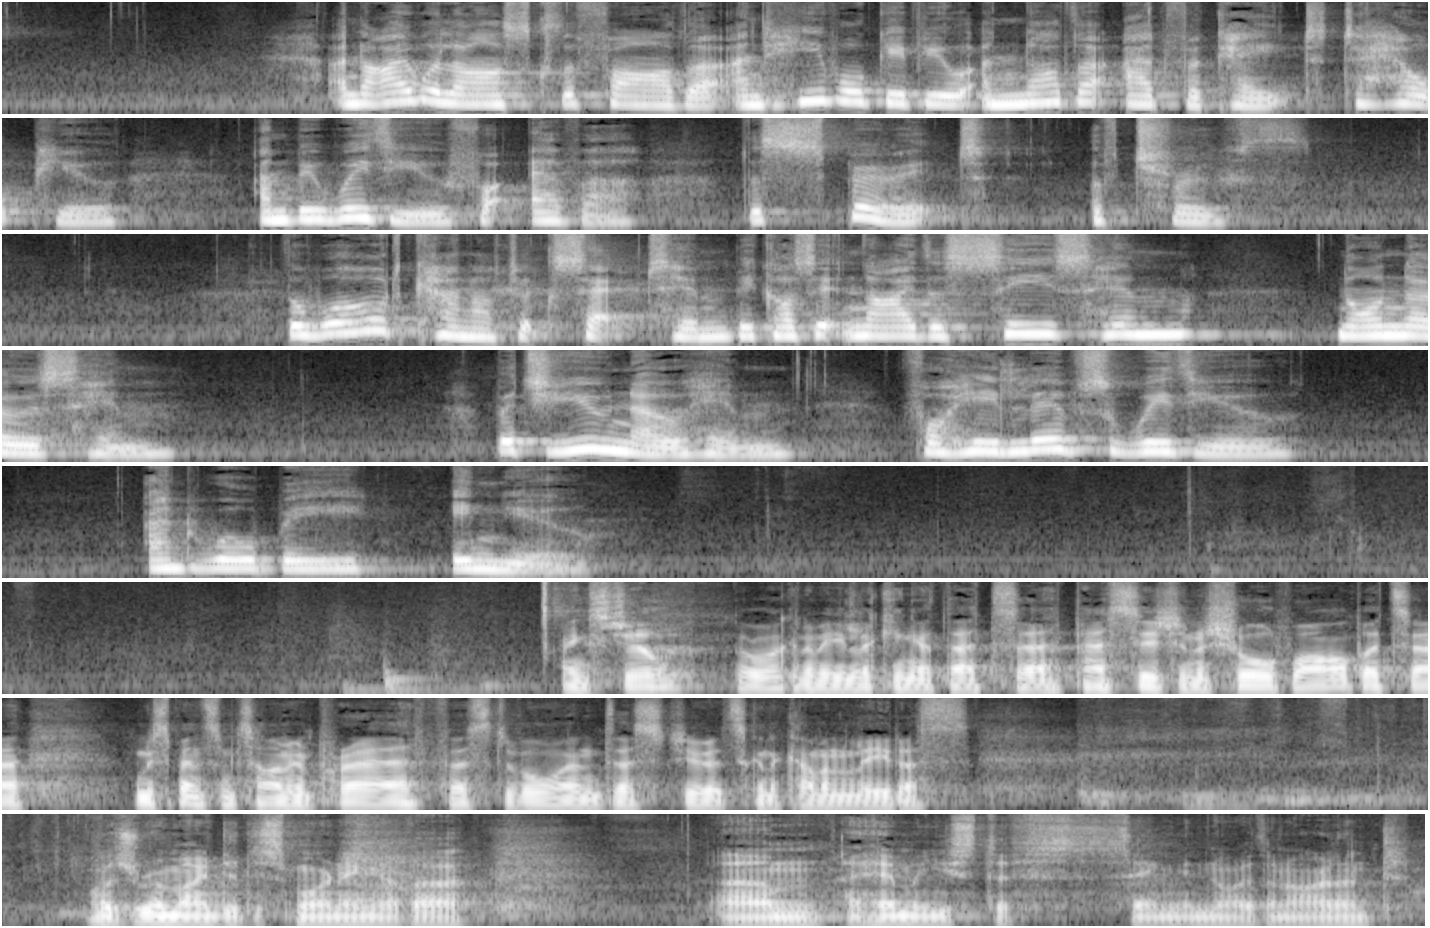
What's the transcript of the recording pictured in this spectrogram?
And I will ask the Father, and he will give you another advocate to help you and be with you forever, the Spirit of truth. The world cannot accept him because it neither sees him nor knows him. But you know him, for he lives with you and will be in you. Thanks, Jill. Well, we're going to be looking at that uh, passage in a short while, but uh, I'm going to spend some time in prayer first of all, and uh, Stuart's going to come and lead us. I was reminded this morning of a um, a hymn I used to sing in Northern Ireland.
